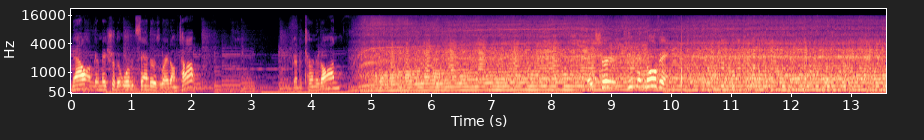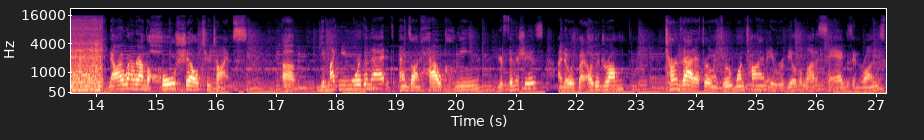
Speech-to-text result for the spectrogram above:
Now I'm going to make sure the orbit sander is right on top. I'm going to turn it on. Keep it moving. Now I went around the whole shell two times. Um, you might need more than that. It depends on how clean your finish is. I know with my other drum, turns out after I went through it one time, it revealed a lot of sags and runs.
